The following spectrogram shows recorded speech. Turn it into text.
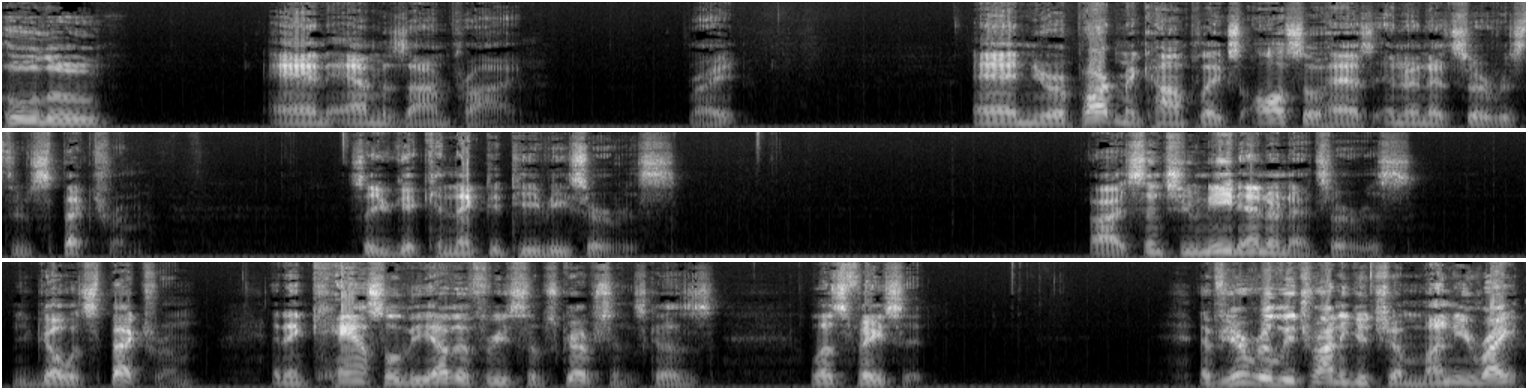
Hulu, and Amazon Prime, right? And your apartment complex also has internet service through Spectrum. So you get connected TV service. All right, since you need internet service, you go with Spectrum and then cancel the other three subscriptions because let's face it, if you're really trying to get your money right,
